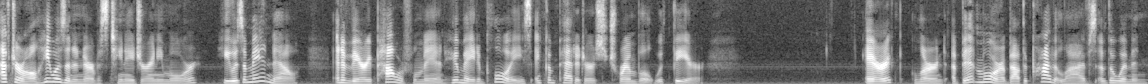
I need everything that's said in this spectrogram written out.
After all, he wasn't a nervous teenager anymore. He was a man now, and a very powerful man who made employees and competitors tremble with fear. Eric learned a bit more about the private lives of the women.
